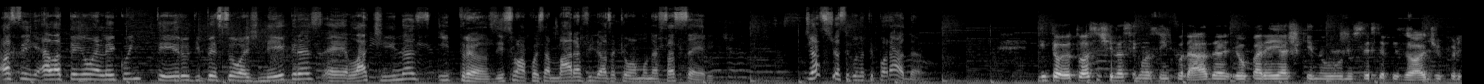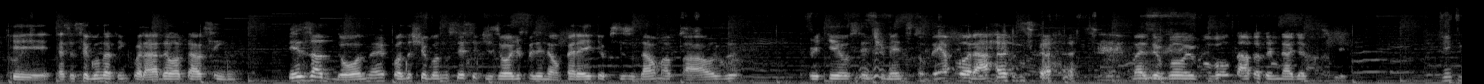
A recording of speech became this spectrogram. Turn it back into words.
assim, ela tem um elenco inteiro de pessoas negras, é, latinas e trans. Isso é uma coisa maravilhosa que eu amo nessa série. Já assistiu a segunda temporada? Então, eu tô assistindo a segunda temporada, eu parei acho que no, no sexto episódio, porque essa segunda temporada ela tá assim, pesadona. Quando chegou no sexto episódio, eu falei, não, peraí que eu preciso dar uma pausa porque os sentimentos estão bem aflorados. Mas eu vou, eu vou voltar para terminar de assistir. Gente,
